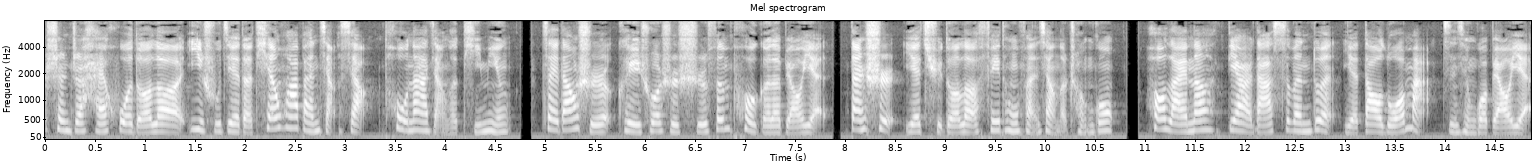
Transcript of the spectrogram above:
甚至还获得了艺术界的天花板奖项——透纳奖的提名，在当时可以说是十分破格的表演。但是也取得了非同凡响的成功。后来呢，蒂尔达·斯文顿也到罗马进行过表演。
